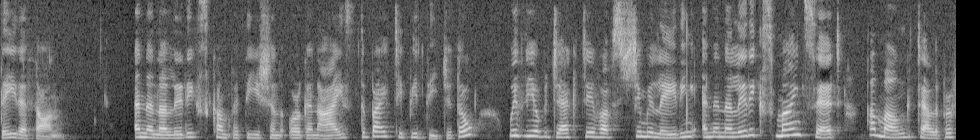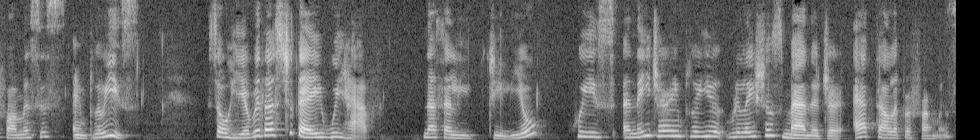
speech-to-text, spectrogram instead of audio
Datathon, an analytics competition organized by TP Digital with the objective of stimulating an analytics mindset among Teleperformance's employees. So, here with us today we have Nathalie Gilio, who is an HR Employee Relations Manager at Teleperformance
